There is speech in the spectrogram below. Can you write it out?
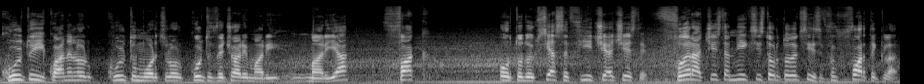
Cultul icoanelor, cultul morților, cultul Fecioarei Maria fac ortodoxia să fie ceea ce este. Fără acestea nu există ortodoxie, să fie foarte clar.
